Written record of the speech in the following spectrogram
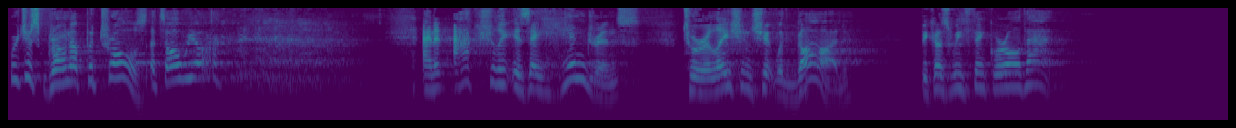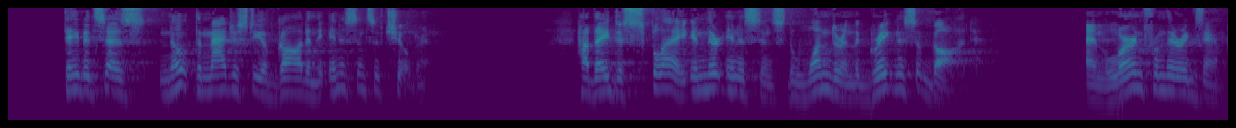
We're just grown up patrols, that's all we are. and it actually is a hindrance to a relationship with God because we think we're all that. David says, Note the majesty of God and the innocence of children how they display in their innocence the wonder and the greatness of God and learn from their examples.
